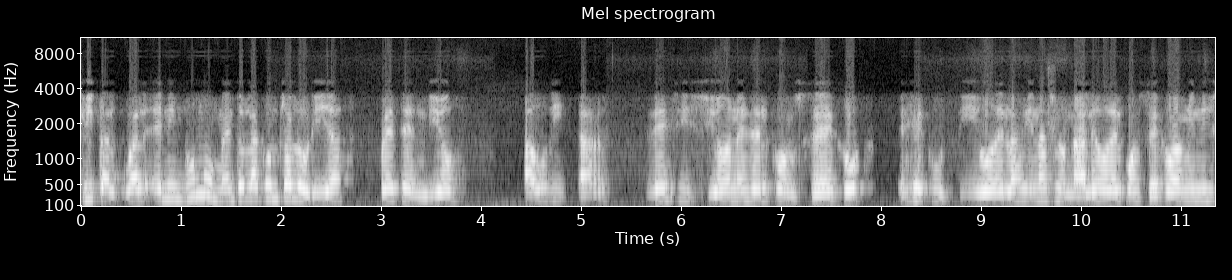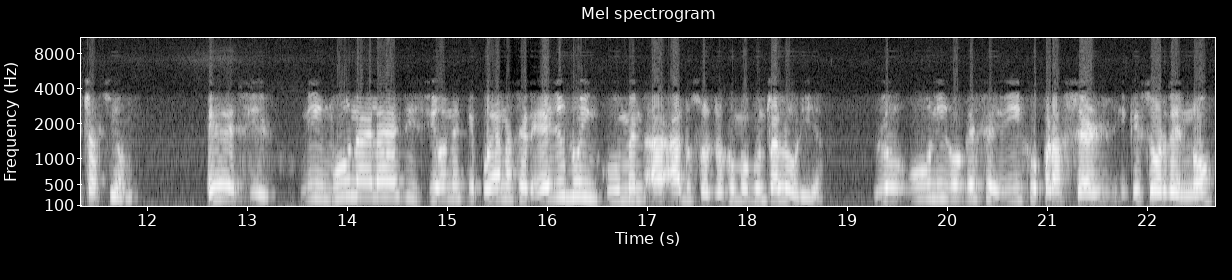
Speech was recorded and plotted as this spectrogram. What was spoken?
Sí, tal cual. En ningún momento la Contraloría pretendió auditar decisiones del Consejo Ejecutivo de las binacionales o del Consejo de Administración. Es decir, ninguna de las decisiones que puedan hacer ellos no incumben a, nosotros como Contraloría. Lo único que se dijo para hacer y que se ordenó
